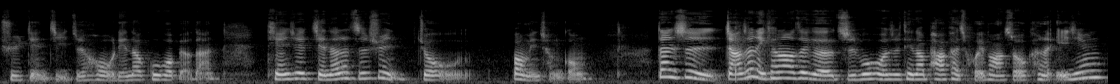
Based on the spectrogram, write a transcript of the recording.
去点击之后连到 Google 表单，填一些简单的资讯就报名成功。但是假设你看到这个直播或者是听到 Podcast 回放的时候，可能已经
